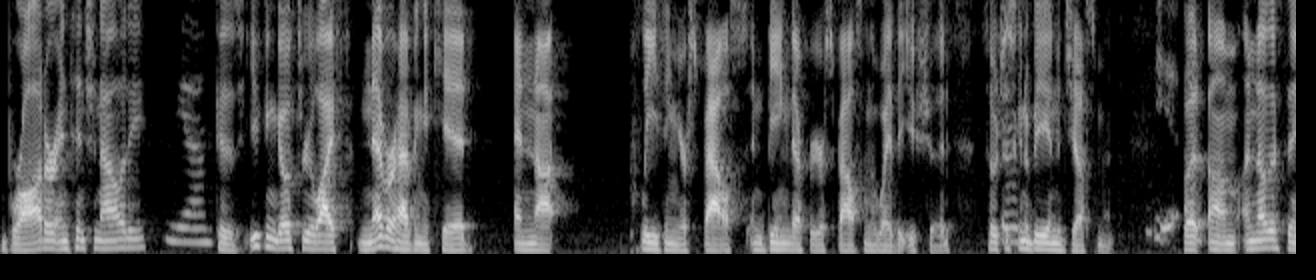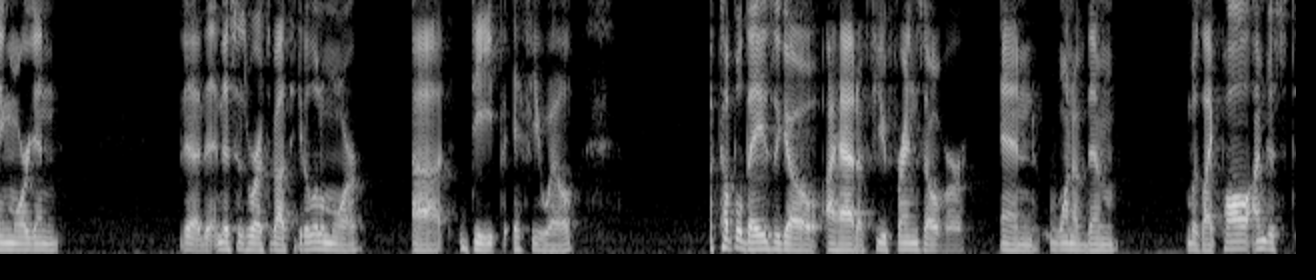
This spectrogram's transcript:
broader intentionality Yeah. because you can go through life never having a kid and not pleasing your spouse and being there for your spouse in the way that you should. So it's just going to be an adjustment. Yeah. But um, another thing, Morgan, and this is where it's about to get a little more uh, deep, if you will. A couple days ago, I had a few friends over, and one of them was like, Paul, I'm just,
